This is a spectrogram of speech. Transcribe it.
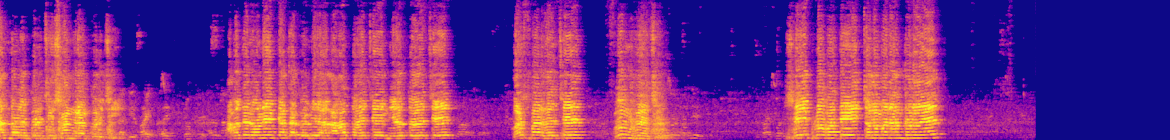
আন্দোলন করেছি, সংগ্রাম করেছি। আমাদের অনেক নেতা কর্মীরা আহত হয়েছে, নিহত হয়েছে হয়েছে, গুম হয়েছে। সেই প্রভাতে চলমান আন্দোলনে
